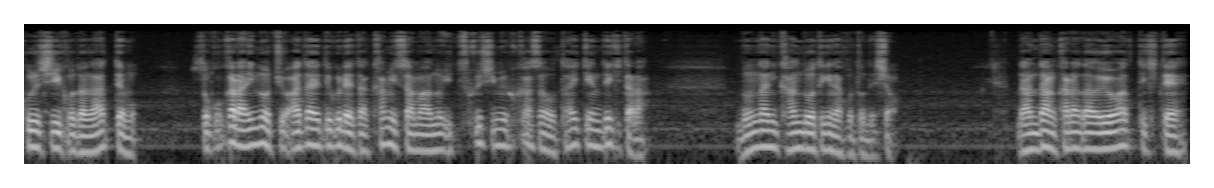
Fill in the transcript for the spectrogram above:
苦しいことがあってもそこから命を与えてくれた神様の慈しみ深さを体験できたらどんなに感動的なことでしょう。だんだん体が弱ってきて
